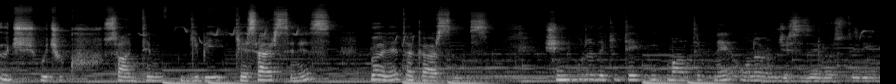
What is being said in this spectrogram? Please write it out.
üç buçuk santim gibi kesersiniz. Böyle takarsınız. Şimdi buradaki teknik mantık ne? Onu önce size göstereyim.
